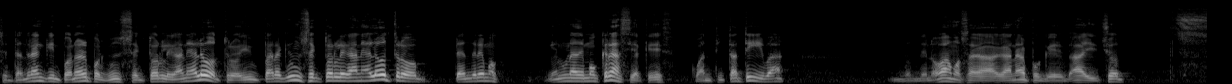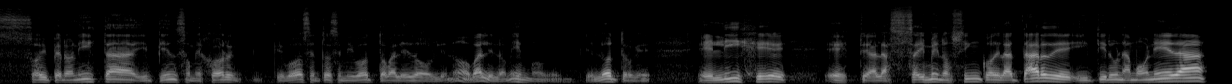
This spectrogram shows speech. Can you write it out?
Se tendrán que imponer porque un sector le gane al otro. Y para que un sector le gane al otro, tendremos en una democracia que es cuantitativa, donde no vamos a ganar porque, ay, yo soy peronista y pienso mejor que vos, entonces mi voto vale doble. No, vale lo mismo que el otro que elige este, a las 6 menos 5 de la tarde y tira una moneda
